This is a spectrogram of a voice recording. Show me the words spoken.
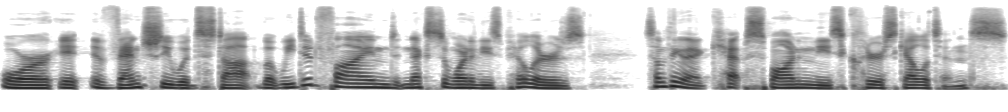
or it eventually would stop, but we did find next to one of these pillars something that kept spawning these Kleer skeletons,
